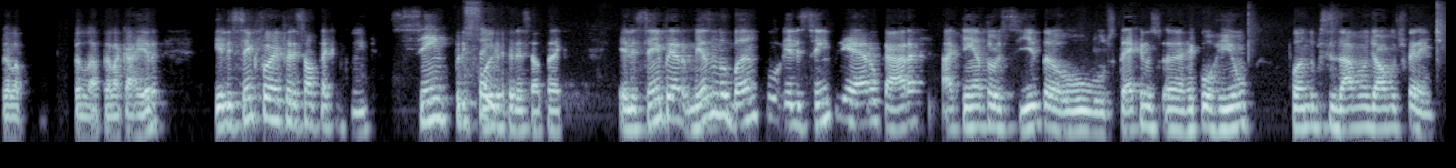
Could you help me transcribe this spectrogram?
pela, pela, pela carreira, ele sempre foi um referencial técnico do Inter. Sempre, sempre. foi referencial técnico. Ele sempre era, mesmo no banco, ele sempre era o cara a quem a torcida ou os técnicos uh, recorriam quando precisavam de algo diferente.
